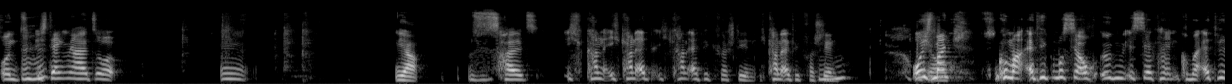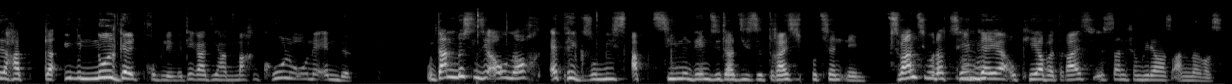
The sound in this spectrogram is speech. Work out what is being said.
Und Mhm. ich denke mir halt so, mh, ja, es ist halt, ich kann, ich kann, ich kann Epic verstehen. Ich kann Epic verstehen. Mhm. Und Ich ich meine, guck mal, Epic muss ja auch irgendwie, ist ja kein, guck mal, Apple hat da über null Geldprobleme. Digga, die haben, machen Kohle ohne Ende. Und dann müssen sie auch noch Epic so mies abziehen, indem sie da diese 30% nehmen. 20 oder 10 Mhm. wäre ja okay, aber 30 ist dann schon wieder was anderes.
